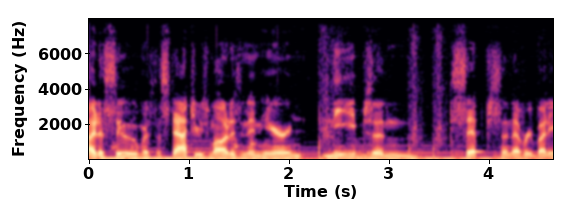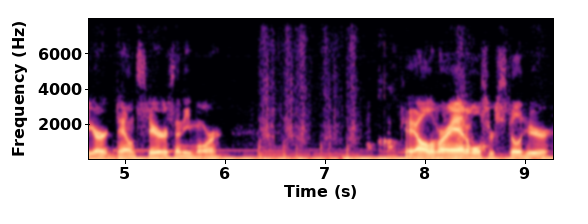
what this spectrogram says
would assume if the statues mod isn't in here, Neebs and Sips and everybody aren't downstairs anymore. Okay, all of our animals are still here.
